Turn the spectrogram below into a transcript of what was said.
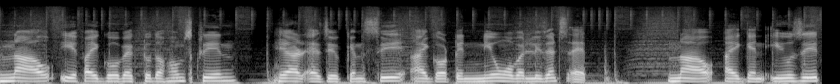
Now if I go back to the home screen, here as you can see I got a new Mobile Legends app. Now I can use it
